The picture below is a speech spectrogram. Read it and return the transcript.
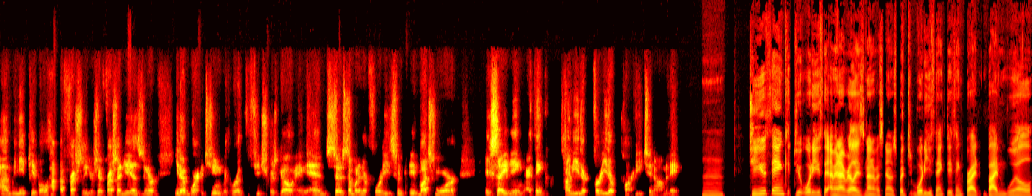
Um, we need people who have fresh leadership, fresh ideas, and are, you know, more in tune with where the future is going. And so, someone in their 40s would be much more exciting, I think, on either for either party to nominate. Hmm. Do you think? Do what do you think? I mean, I realize none of us knows, but what do you think? Do you think Biden will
